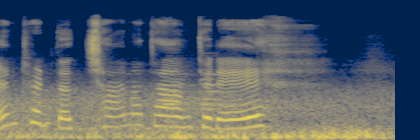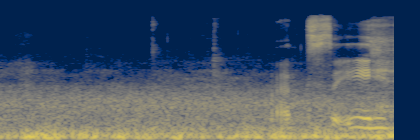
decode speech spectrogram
enter the Chinatown today. Let's see.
